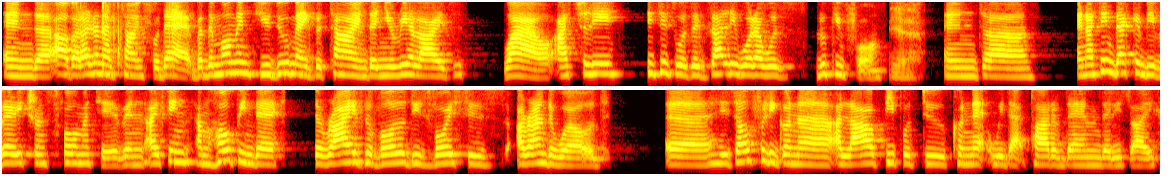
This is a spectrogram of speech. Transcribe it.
and uh, oh but i don't have time for that. But the moment you do make the time then you realize wow actually this is, was exactly what i was looking for. Yeah. And uh, and i think that can be very transformative. And i think i'm hoping that the rise of all of these voices around the world uh, is hopefully gonna allow people to connect with that part of them that is like,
